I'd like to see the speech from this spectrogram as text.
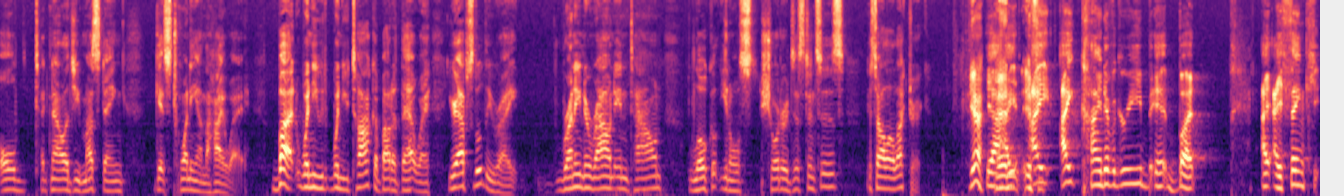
old technology Mustang gets 20 on the highway. But when you when you talk about it that way, you're absolutely right. Running around in town, local, you know, s- shorter distances, it's all electric. Yeah, Yeah, I, if- I, I kind of agree, eh, but I, I think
